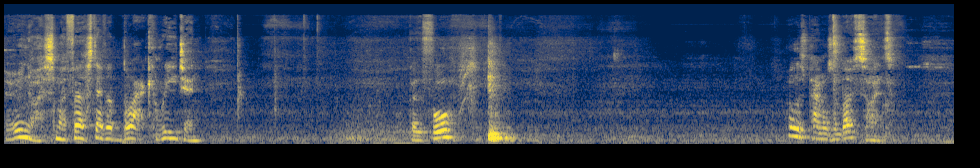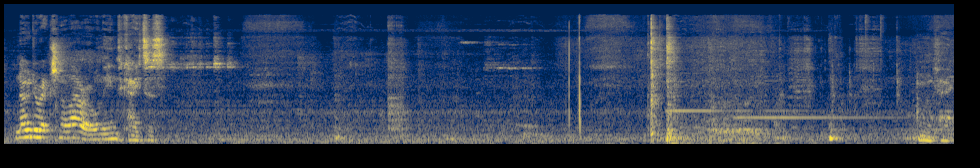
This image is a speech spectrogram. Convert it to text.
Very nice. My first ever black regen. Go for. Well, there's panels on both sides. No directional arrow on the indicators. Okay.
